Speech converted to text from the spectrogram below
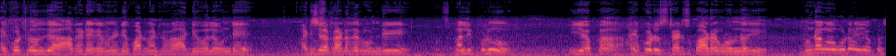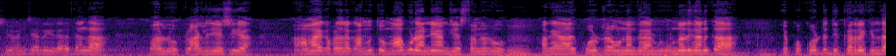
హైకోర్టులో ఉంది ఆల్రెడీ రెవెన్యూ డిపార్ట్మెంట్లో ఆర్డీఓలో ఉండే అడిషనల్ కలెక్టర్ దగ్గర ఉండి మళ్ళీ ఇప్పుడు ఈ యొక్క హైకోర్టు స్టాటస్కు ఆర్డర్ కూడా ఉన్నది. ఉండగా కూడా ఈ యొక్క శ్రీ వెంచర్ ఈ విధంగా వాళ్ళు ప్లాట్లు చేసి అమాయక ప్రజలకు అమ్ముతూ మాకు కూడా అన్యాయం చేస్తున్నారు. అది కోర్టులో ఉన్నది ఉన్నది కనుక ఈ యొక్క కోర్టు ధిక్కరణ కింద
